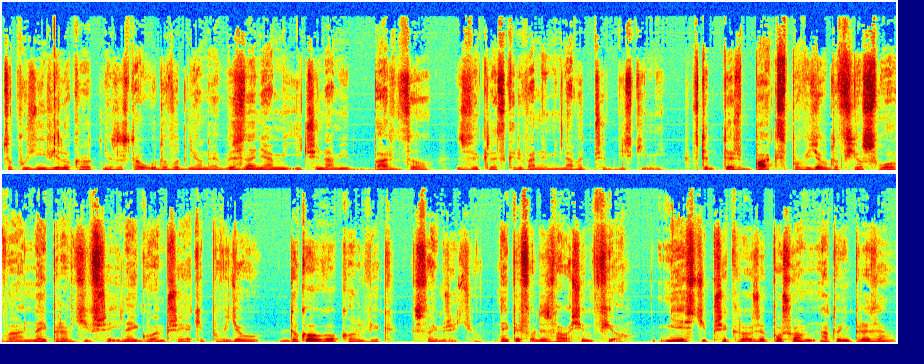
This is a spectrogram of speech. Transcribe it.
co później wielokrotnie zostało udowodnione wyznaniami i czynami bardzo zwykle skrywanymi nawet przed bliskimi. Wtedy też Bugs powiedział do Fio słowa najprawdziwsze i najgłębsze, jakie powiedział do kogokolwiek w swoim życiu. Najpierw odezwała się Fio. Nie jest ci przykro, że poszłam na tą imprezę?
